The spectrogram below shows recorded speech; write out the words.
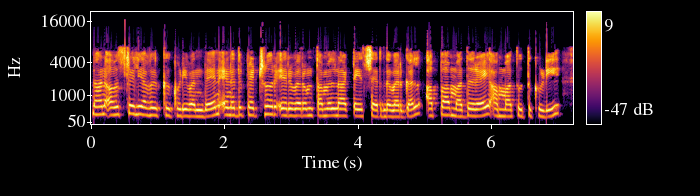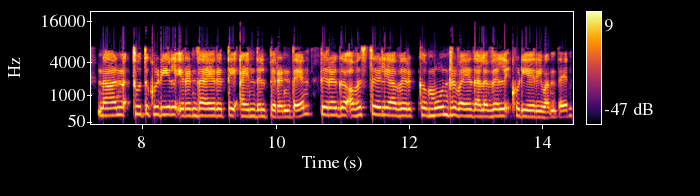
நான் ஆஸ்திரேலியாவிற்கு குடி வந்தேன் எனது பெற்றோர் இருவரும் தமிழ்நாட்டை சேர்ந்தவர்கள். அப்பா மதுரை அம்மா தூத்துக்குடி. நான் தூத்துக்குடியில் இரண்டாயிரத்தி ஐந்தில் பிறந்தேன். பிறகு ஆஸ்திரேலியாவிற்கு மூன்று வயதளவில் குடியேறி வந்தேன்.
